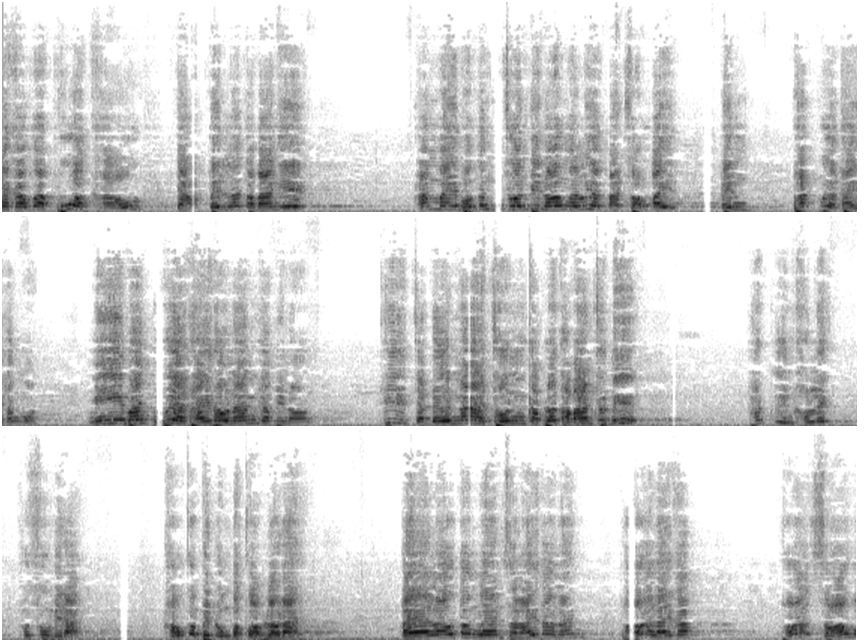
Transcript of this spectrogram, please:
นะครับว่าพวกเขาจะเป็นรัฐบาลอีกทำไมผมต้องชวนพี่น้องมาเลือกบัตรสองใบเป็นพักเพื่อไทยทั้งหมด มีพักเพื่อไทยเท่านั้นครับพี่น้อง ที่จะเดินหน้าชนกับรัฐบาลชุดนี้พักอื่นเขาเล็กเขาสู้ไม่ได้ เขาก็เป็นองค์ประกอบเราได้ แต่เราต้องแลนสไลด์เท่านั้น เพราะอะไรครับ เพราะสว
